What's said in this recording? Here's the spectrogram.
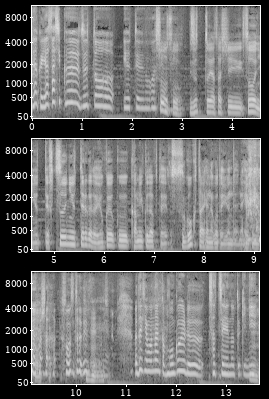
なんか優しくずっと言ってますよね。そうそう。ずっと優しそうに言って普通に言ってるけどよくよく噛み砕くとすごく大変なこと言うんだよね平気な顔して。本当ですよね、私もなんか潜る撮影の時に、うん。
